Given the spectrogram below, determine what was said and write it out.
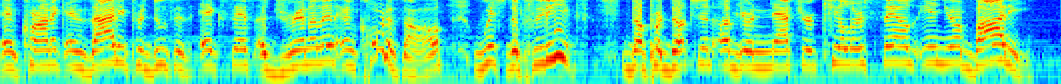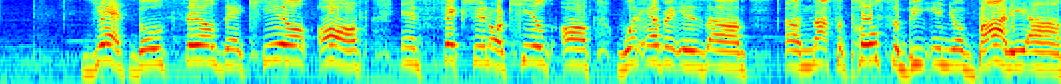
And chronic anxiety produces excess adrenaline and cortisol, which depletes the production of your natural killer cells in your body. Yes, those cells that kill off infection or kills off whatever is um, uh, not supposed to be in your body, uh,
